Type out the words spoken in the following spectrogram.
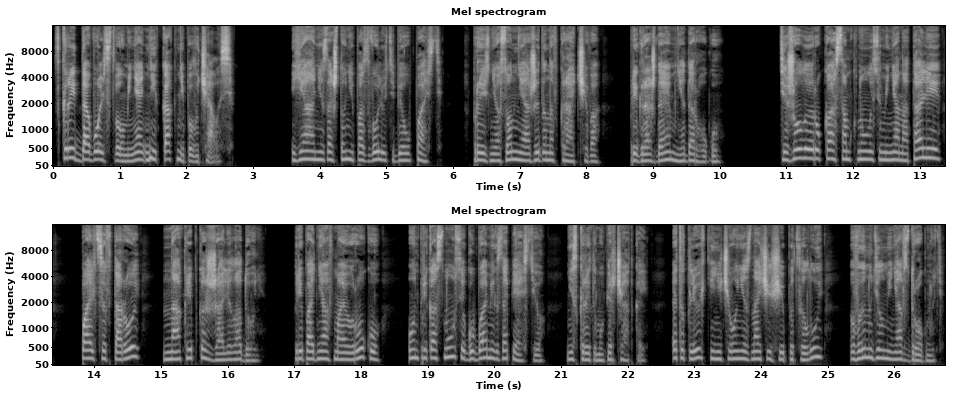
Скрыть довольство у меня никак не получалось. «Я ни за что не позволю тебе упасть», — произнес он неожиданно вкрадчиво, преграждая мне дорогу. Тяжелая рука сомкнулась у меня на талии, пальцы второй накрепко сжали ладонь. Приподняв мою руку, он прикоснулся губами к запястью, не скрытому перчаткой. Этот легкий, ничего не значащий поцелуй вынудил меня вздрогнуть.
